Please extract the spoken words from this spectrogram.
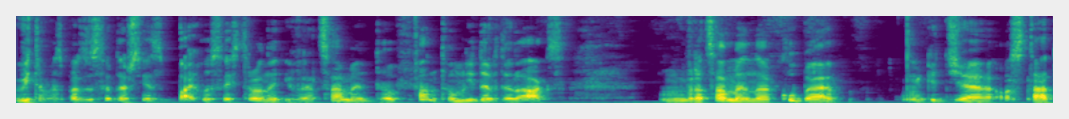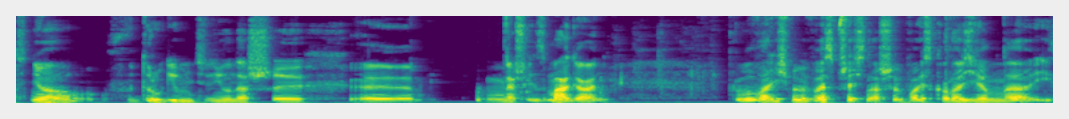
Witam Was bardzo serdecznie z Bajchu z tej strony i wracamy do Phantom Leader Deluxe. Wracamy na Kubę, gdzie ostatnio w drugim dniu naszych, e, naszych zmagań próbowaliśmy wesprzeć nasze wojsko naziemne i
